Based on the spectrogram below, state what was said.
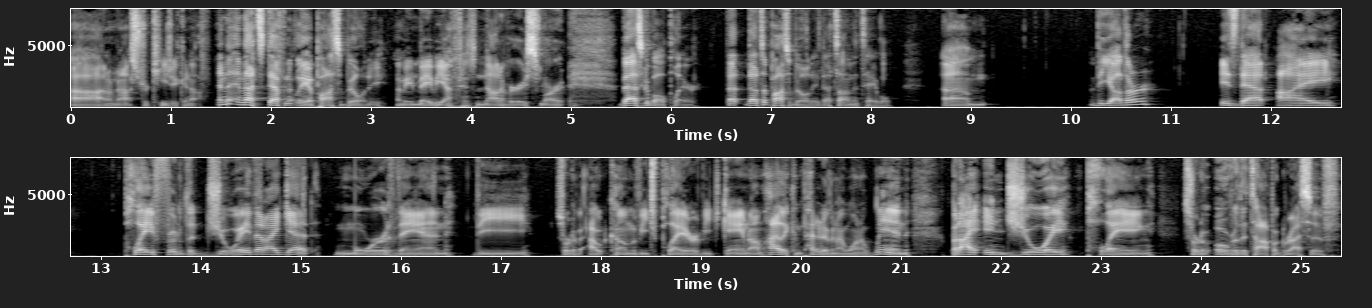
uh, I'm not strategic enough. And, and that's definitely a possibility. I mean, maybe I'm just not a very smart basketball player. That, that's a possibility. That's on the table. Um, the other is that I play for the joy that I get more than the sort of outcome of each play or of each game. Now, I'm highly competitive and I want to win, but I enjoy playing sort of over the top aggressive.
